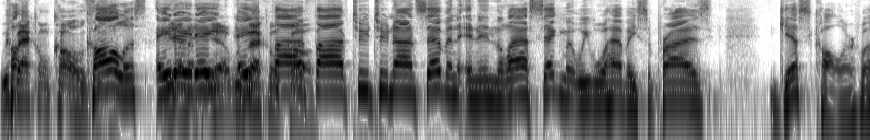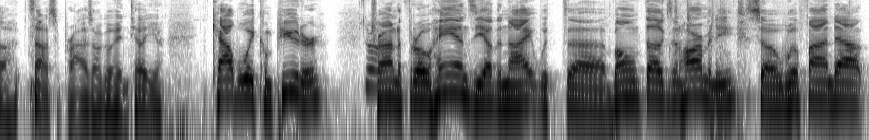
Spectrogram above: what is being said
we Call- back on calls. Call today. us Yeah, yeah, we back on calls. 888-855-2297 and in the last segment we will have a surprise guest caller. Well, it's not a surprise. I'll go ahead and tell you. Cowboy Computer trying to throw hands the other night with uh, Bone Thugs and Harmony. So we'll find out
